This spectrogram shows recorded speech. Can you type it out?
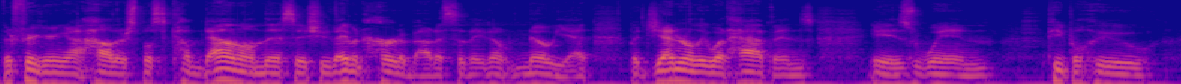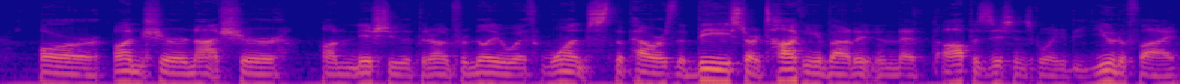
They're figuring out how they're supposed to come down on this issue. They haven't heard about it, so they don't know yet. But generally, what happens is when people who are unsure, not sure on an issue that they're unfamiliar with, once the powers that be start talking about it and that opposition is going to be unified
